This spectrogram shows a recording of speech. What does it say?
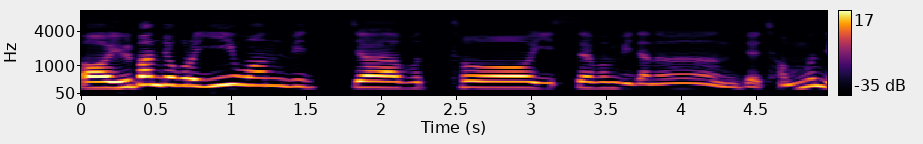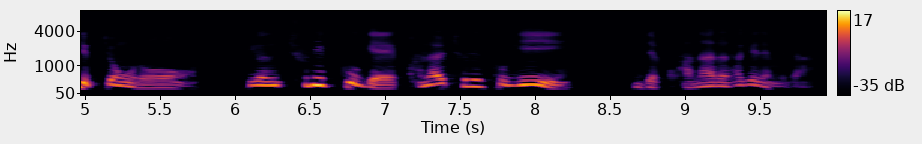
어, 일반적으로 E1 비자부터 E7 비자는 이제 전문 직종으로 이건 출입국에 관할 출입국이 이제 관할을 하게 됩니다.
